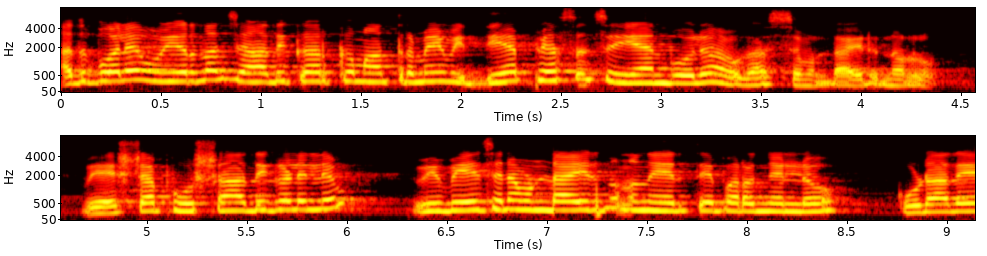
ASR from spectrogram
അതുപോലെ ഉയർന്ന ജാതിക്കാർക്ക് മാത്രമേ വിദ്യാഭ്യാസം ചെയ്യാൻ പോലും അവകാശമുണ്ടായിരുന്നുള്ളൂ. വേഷഭൂഷാദികളിലും വിവേചനം ഉണ്ടായിരുന്നു എന്ന് നേരത്തെ പറഞ്ഞല്ലോ. കൂടാതെ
